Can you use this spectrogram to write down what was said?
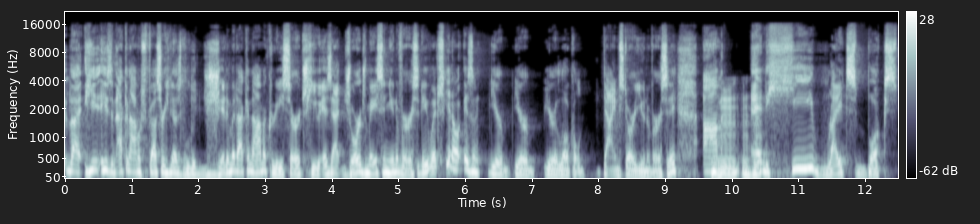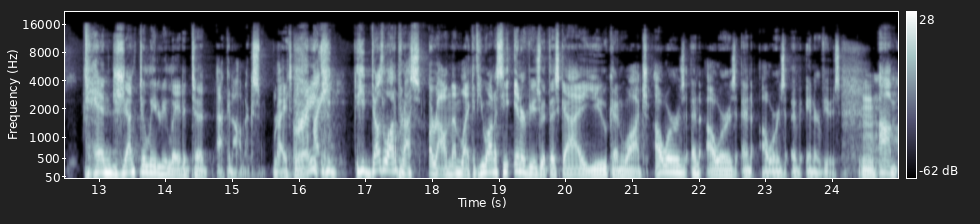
That he, he's an economics professor. He does legitimate economic research. He is at George Mason University, which you know isn't your your your local dime store university. Um, Mm-hmm, And he writes books tangentially related to economics. Right? Right. I- he he does a lot of press around them. Like if you want to see interviews with this guy, you can watch hours and hours and hours of interviews. Um,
